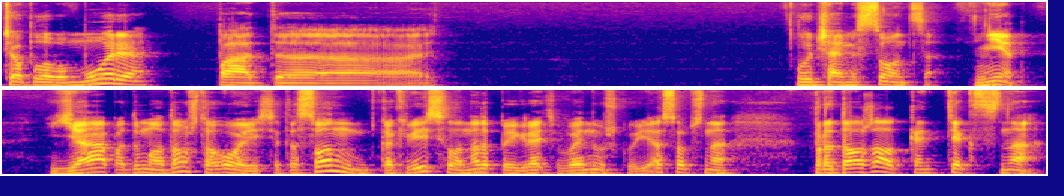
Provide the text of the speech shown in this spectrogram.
теплого моря под э, лучами солнца. Нет. Я подумал о том, что, ой, если это сон, как весело, надо поиграть в войнушку. Я, собственно, продолжал контекст сна.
